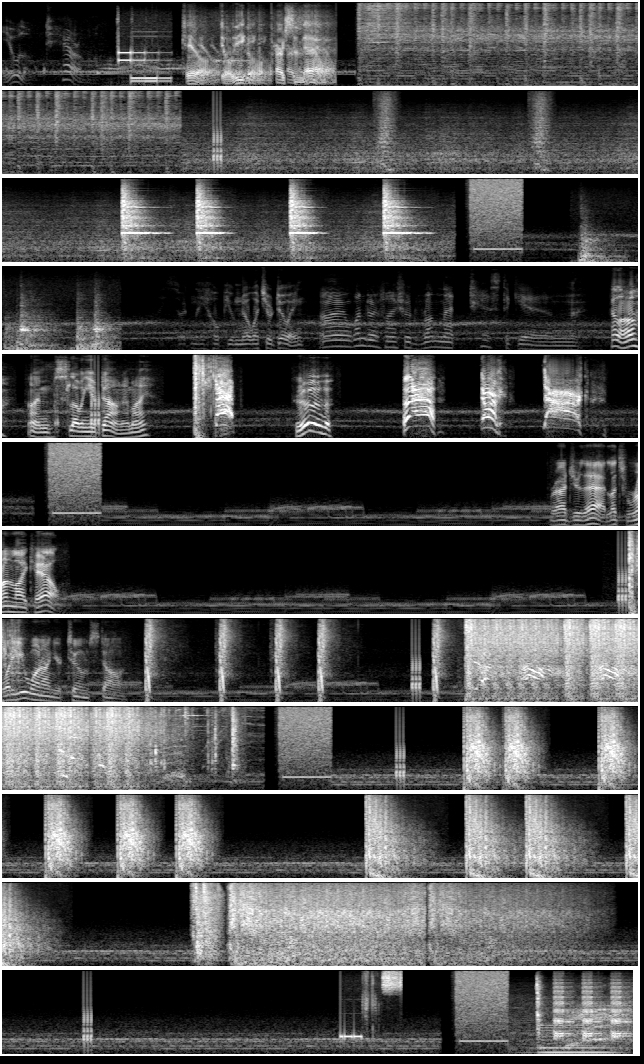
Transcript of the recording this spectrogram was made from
You look terrible. Kill illegal personnel. Hope you know what you're doing. I wonder if I should run that test again. Hello? I'm slowing you down, am I? Stop! Ugh. Ah! Ah! Ah! Roger that. Let's run like hell. What do you want on your tombstone? Ha ha ha!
